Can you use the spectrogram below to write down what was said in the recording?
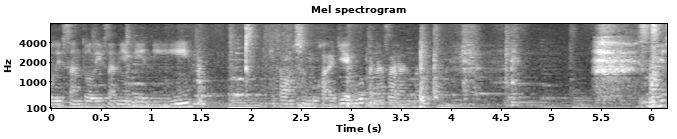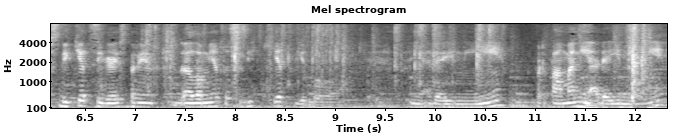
tulisan-tulisannya gini. Kita langsung buka aja, gue penasaran banget. Sebenarnya sedikit sih guys. Dalamnya tuh sedikit gitu ini ada ini. Pertama nih ada ini.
